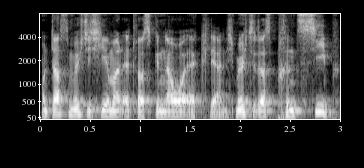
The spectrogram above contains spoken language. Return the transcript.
Und das möchte ich hier mal etwas genauer erklären. Ich möchte das Prinzip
